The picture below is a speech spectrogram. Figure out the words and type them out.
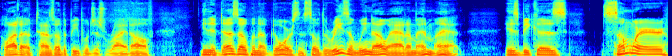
a lot of times other people just write off, it does open up doors. And so the reason we know Adam and Matt is because somewhere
